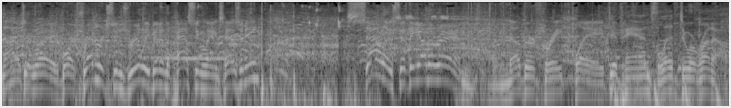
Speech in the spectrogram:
Knocked away. Boy, Friedrichsen's really been in the passing lanes, hasn't he? Sallis at the other end. Another great play. Active hands led to a run out.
